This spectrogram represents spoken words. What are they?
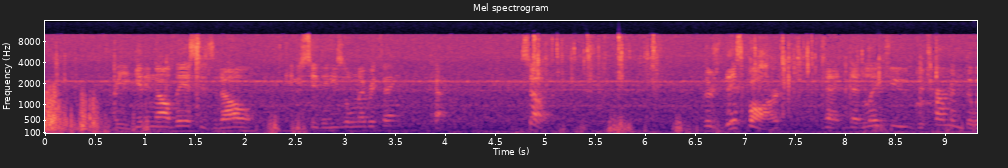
are you getting all this? Is it all, can you see the easel and everything? Okay. So, there's this bar that, that lets you determine the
